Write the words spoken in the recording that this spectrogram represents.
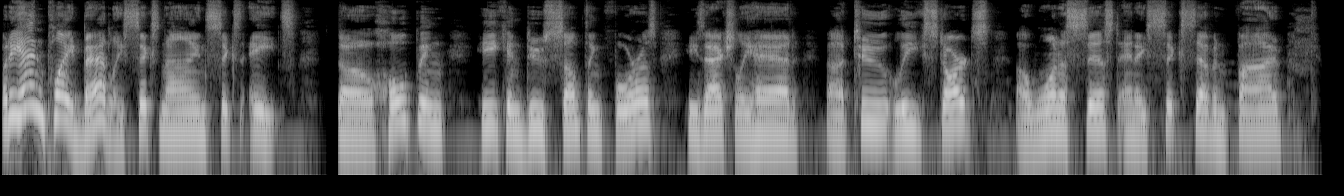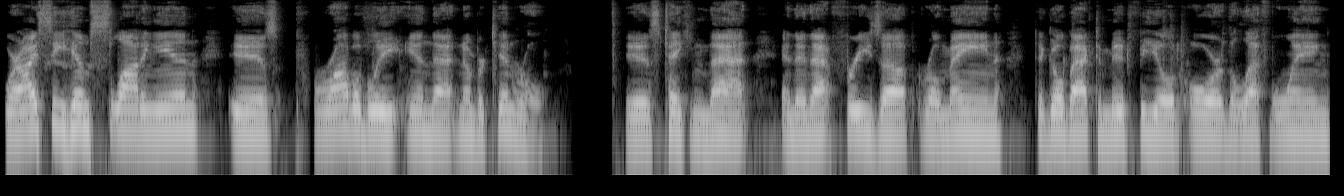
But he hadn't played badly, six nine, six eights. So hoping he can do something for us. He's actually had uh, two league starts, uh, one assist, and a six-seven-five. Where I see him slotting in is probably in that number 10 role, is taking that. And then that frees up Romain to go back to midfield or the left wing,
